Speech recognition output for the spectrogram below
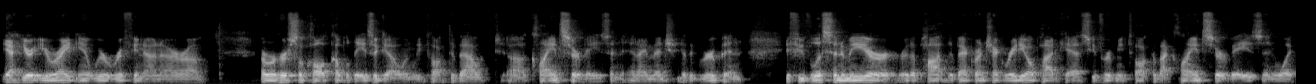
Yeah, you're you're right. You know, we're riffing on our. Um, a rehearsal call a couple days ago when we talked about uh, client surveys and, and i mentioned to the group and if you've listened to me or, or the pod the background check radio podcast you've heard me talk about client surveys and what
